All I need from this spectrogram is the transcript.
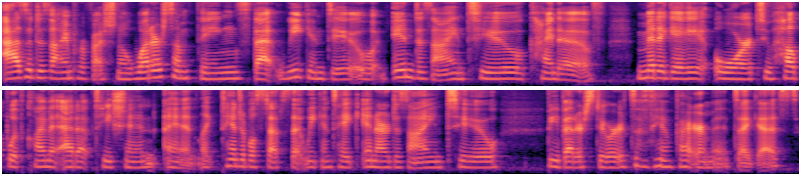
as a design professional what are some things that we can do in design to kind of mitigate or to help with climate adaptation and like tangible steps that we can take in our design to be better stewards of the environment, I guess.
